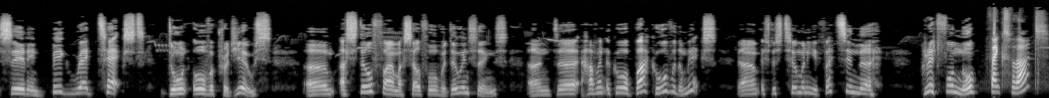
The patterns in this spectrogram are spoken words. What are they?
saying in big red text, "Don't overproduce," um, I still find myself overdoing things and uh, having to go back over the mix um, if there's too many effects in there. Great fun though. Thanks for that.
